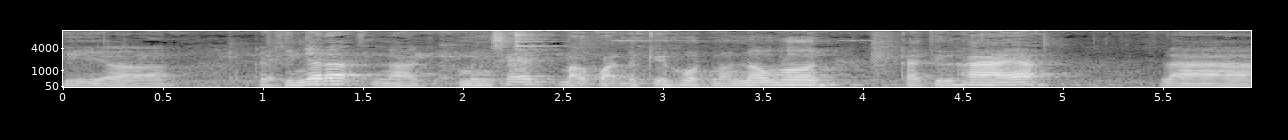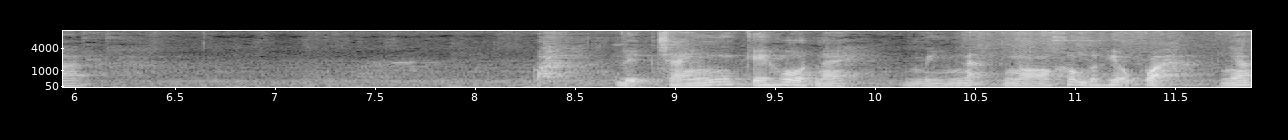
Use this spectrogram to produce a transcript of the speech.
Thì uh, cái thứ nhất á, là mình sẽ bảo quản được cái hột nó lâu hơn. Cái thứ hai á là để tránh cái hột này mình nắp nó không được hiệu quả nhá.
